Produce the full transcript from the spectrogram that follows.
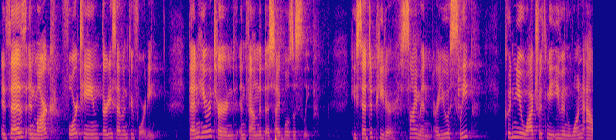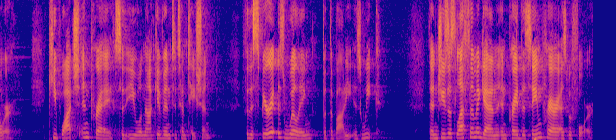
it says in Mark 14 37 through 40 Then he returned and found the disciples asleep. He said to Peter, Simon, are you asleep? Couldn't you watch with me even one hour? Keep watch and pray so that you will not give in to temptation. For the spirit is willing, but the body is weak. Then Jesus left them again and prayed the same prayer as before.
